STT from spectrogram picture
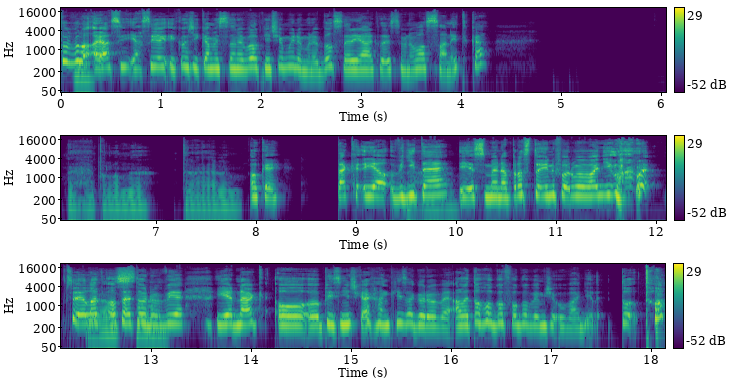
to bylo. A já si, já si jako říkám, jestli to nebylo k něčemu jinému. Nebyl seriál, který se jmenoval Sanitka? Ne, podle mě, teda nevím. OK. Tak jo, vidíte, jsme naprosto informovaní, máme přehled o této době, jednak o písničkách Hanky Zagorové, ale to Hogo Fogo vím, že uváděli. To, to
